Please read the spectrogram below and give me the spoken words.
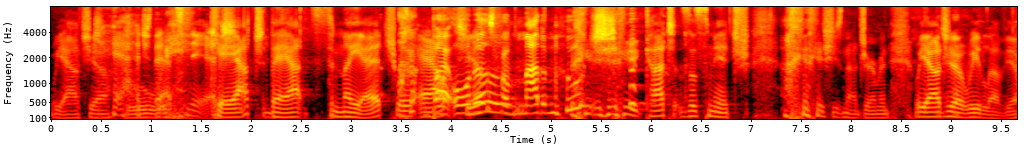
We out ya. Catch that snitch. Catch that snitch. We out By orders ya. from Madam Hooch. Catch the snitch. She's not German. We out ya. We love you.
